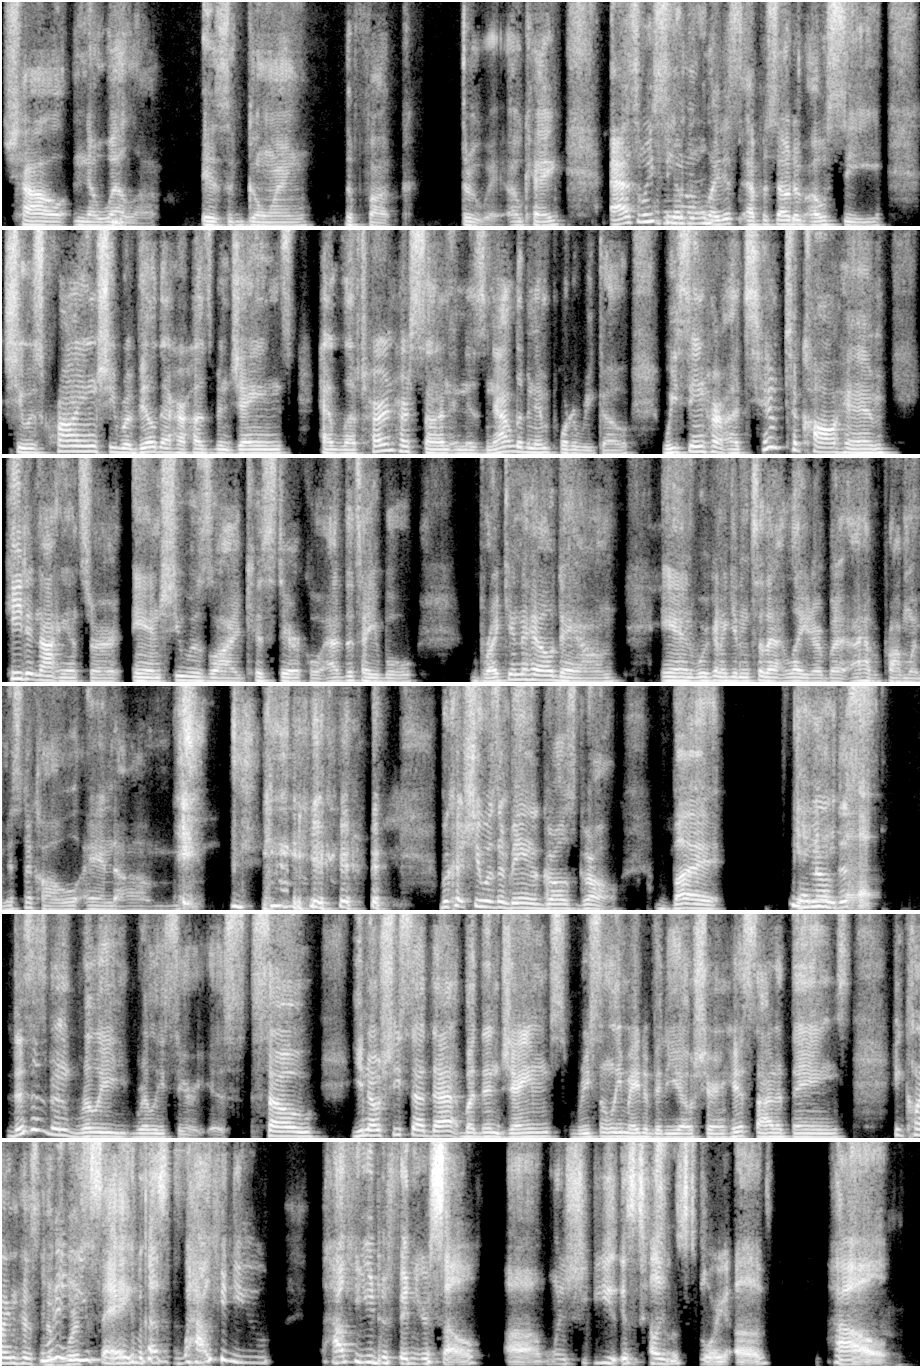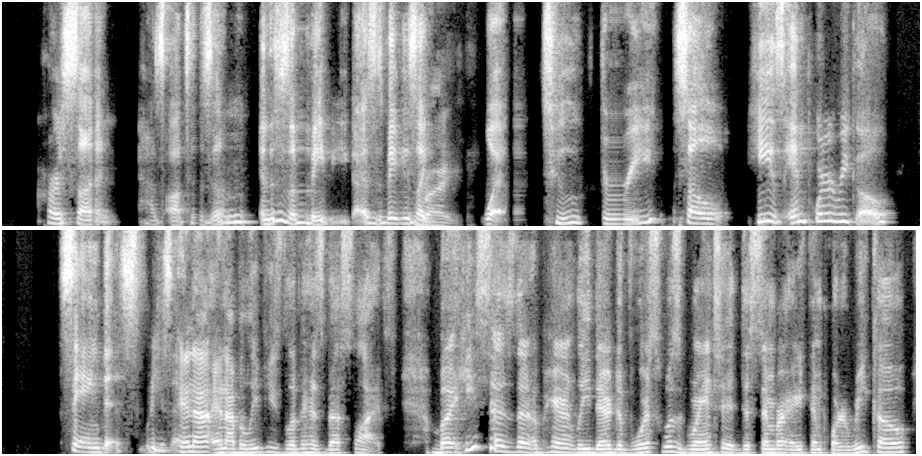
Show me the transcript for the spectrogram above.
Child Noella is going the fuck through it. Okay. As we see in the latest episode of OC, she was crying. She revealed that her husband James had left her and her son and is now living in Puerto Rico. We seen her attempt to call him. He did not answer, and she was like hysterical at the table, breaking the hell down and we're gonna get into that later. But I have a problem with Miss Nicole, and um, because she wasn't being a girl's girl. But yeah, you know this. That. This has been really, really serious. So, you know, she said that, but then James recently made a video sharing his side of things. He claimed his what divorce. did you say? Because how can you how can you defend yourself uh, when she is telling the story of how her son has autism, and this is a baby, you guys. This baby's like right. what two, three. So he's in Puerto Rico saying this. What do you say? And I and I believe he's living his best life. But he says that apparently their divorce was granted December 8th in Puerto Rico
